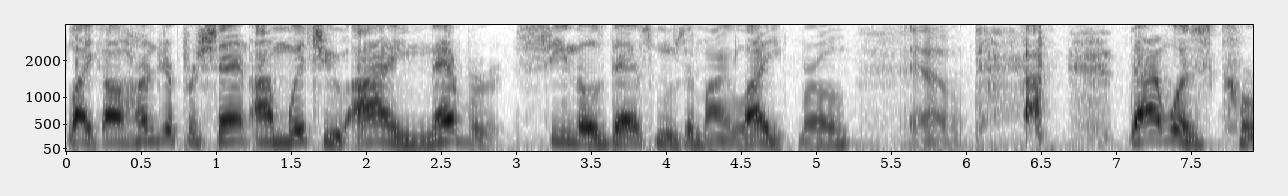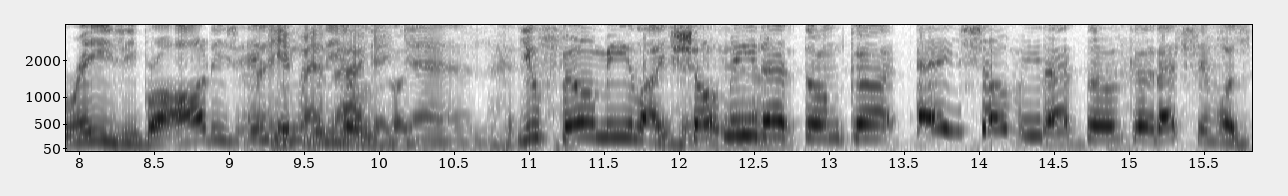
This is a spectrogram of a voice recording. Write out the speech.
Like a hundred percent, I'm with you. I ain't never seen those dance moves in my life, bro. Yeah. That was crazy, bro. All these And Indian videos, like, you feel me? Like, show me Yeah. that thumka. Hey, show me that thumka. That shit was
